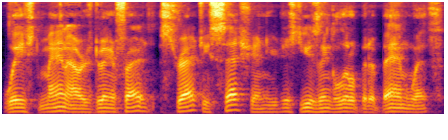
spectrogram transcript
waste man hours doing a strategy session. You're just using a little bit of bandwidth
